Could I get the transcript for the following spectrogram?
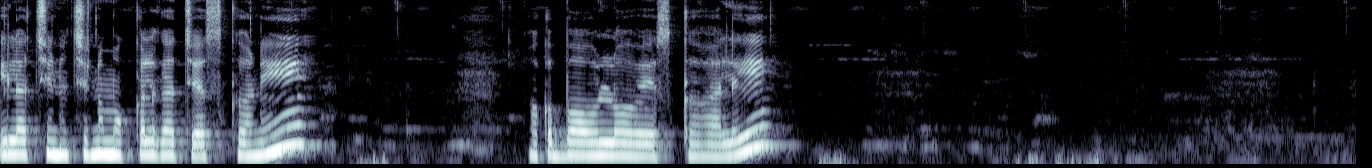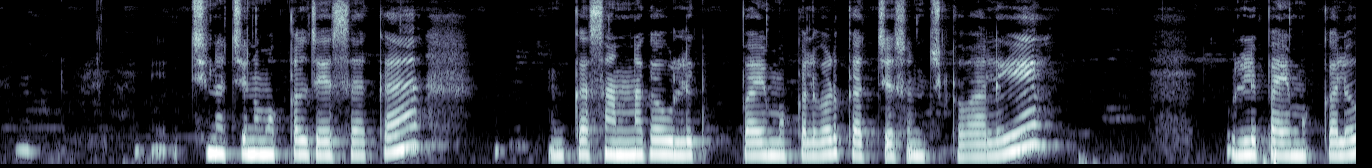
ఇలా చిన్న చిన్న ముక్కలుగా చేసుకొని ఒక బౌల్లో వేసుకోవాలి. చిన్న చిన్న ముక్కలు చేశాక ఇంకా సన్నగా ఉల్లిపాయ ముక్కలు కూడా కట్ చేసి ఉంచుకోవాలి. ఉల్లిపాయ ముక్కలు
